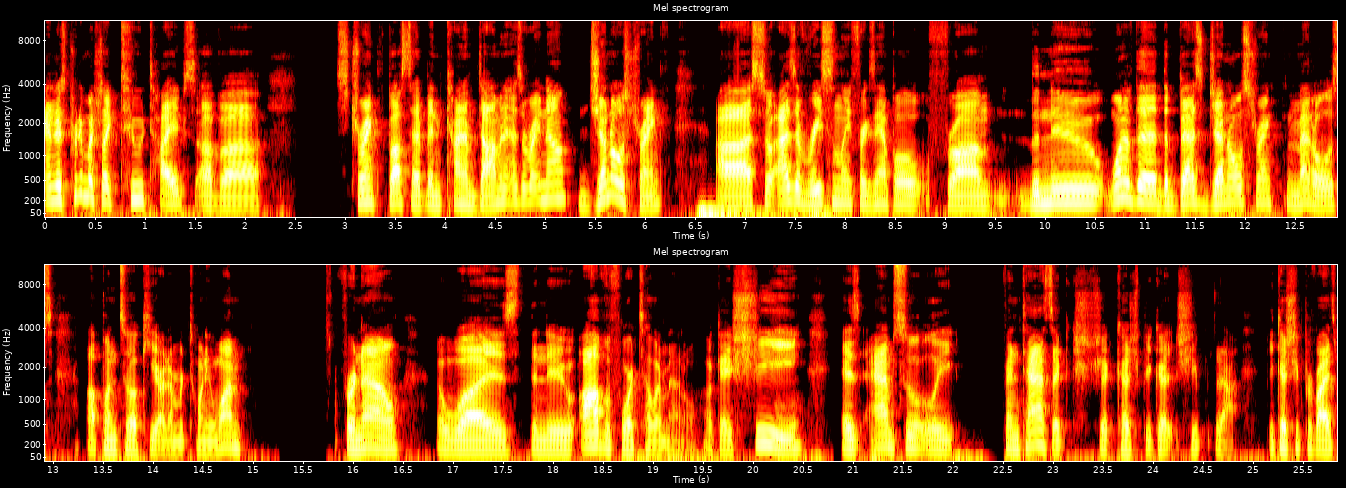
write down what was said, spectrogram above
and there's pretty much like two types of uh strength buffs that have been kind of dominant as of right now. General strength. Uh, so as of recently, for example, from the new one of the the best general strength medals up until key art number 21 for now was the new Ava Foreteller medal. Okay, she is absolutely fantastic because she because she provides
